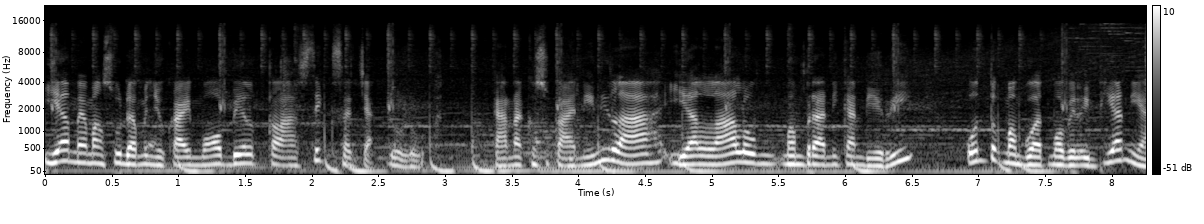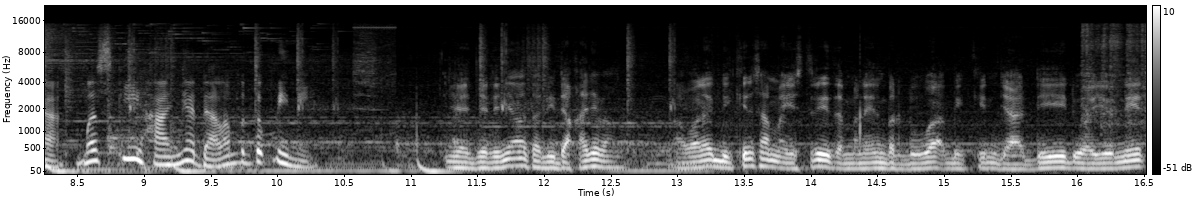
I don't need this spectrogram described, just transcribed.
Ia memang sudah menyukai mobil klasik sejak dulu. Karena kesukaan inilah, ia lalu memberanikan diri untuk membuat mobil impiannya meski hanya dalam bentuk mini. Ya jadinya otodidak aja bang. Awalnya bikin sama istri temenin berdua bikin jadi dua unit.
